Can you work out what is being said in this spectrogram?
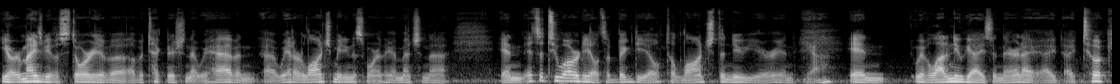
you know, it reminds me of a story of a, of a technician that we have, and uh, we had our launch meeting this morning. I think I mentioned that, and it's a two hour deal. It's a big deal to launch the new year, and yeah, and we have a lot of new guys in there, and I, I, I took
